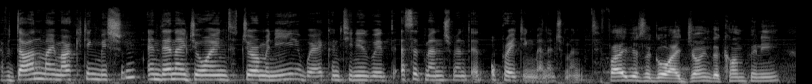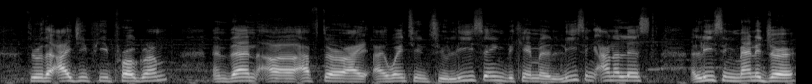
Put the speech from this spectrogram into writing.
I've done my marketing mission and then I joined Germany where I continued with asset management and operating management. Five years ago I joined the company through the IGP program and then uh, after I, I went into leasing, became a leasing analyst, a leasing manager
